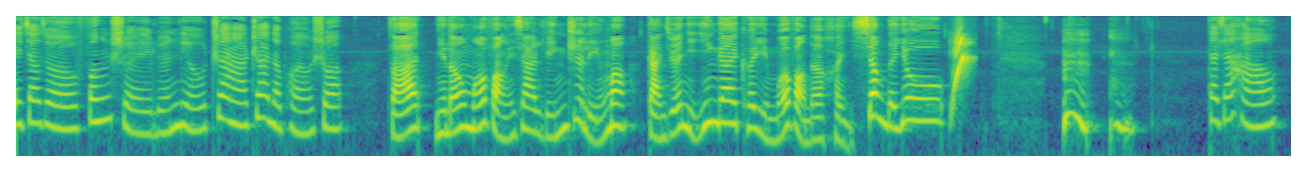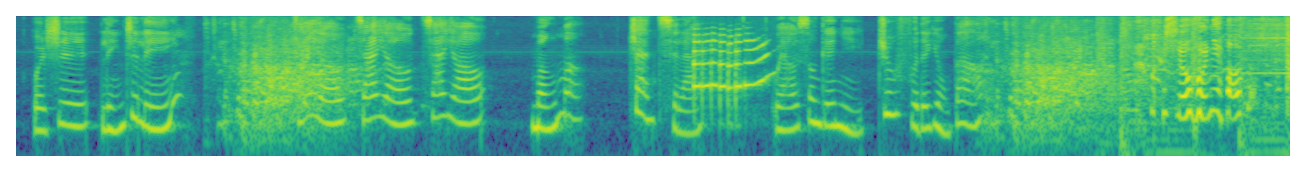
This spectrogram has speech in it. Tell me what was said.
位叫做风水轮流转啊转的朋友说。早安，你能模仿一下林志玲吗？感觉你应该可以模仿的很像的哟。大家好，我是林志玲，加油加油加油，萌萌站起来，我要送给你祝福的拥抱。我受不了了。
